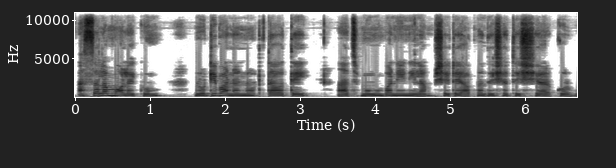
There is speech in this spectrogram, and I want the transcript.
আসসালামু আলাইকুম। রুটি বানানোর তাওতেই আজ মোমো বানিয়ে নিলাম, সেটাই আপনাদের সাথে শেয়ার করব।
